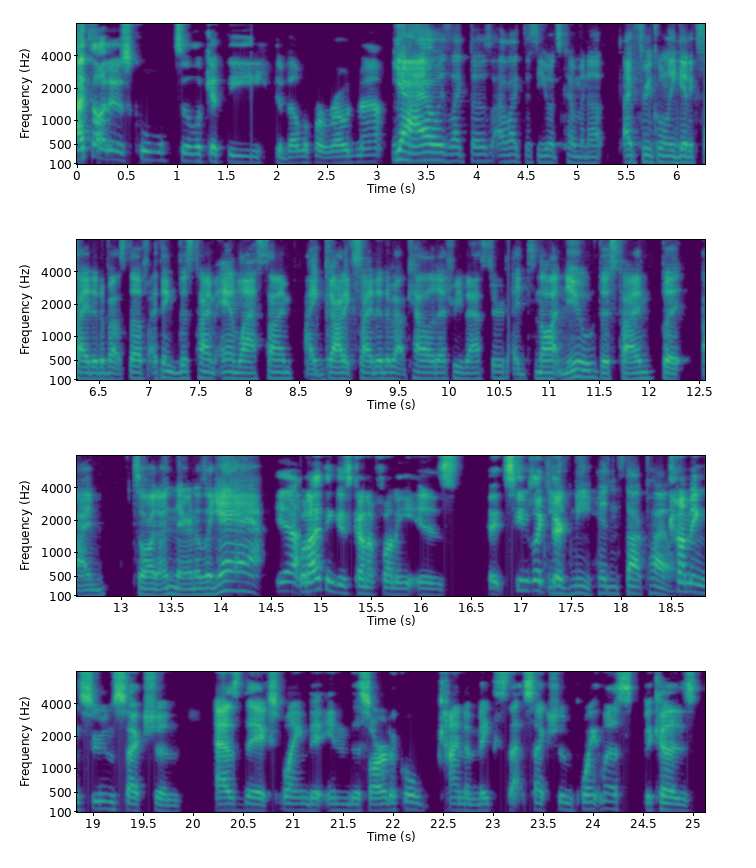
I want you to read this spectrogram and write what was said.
I thought it was cool to look at the developer roadmap. Yeah, I always like those. I like to see what's coming up. I frequently get excited about stuff. I think this time and last time I got excited about Kaladesh Remastered. It's not new this time, but I saw it on there and I was like, yeah, Yeah, what I think is kind of funny is it seems like give their me hidden stockpile. coming soon section, as they explained it in this article, kind of makes that section pointless because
